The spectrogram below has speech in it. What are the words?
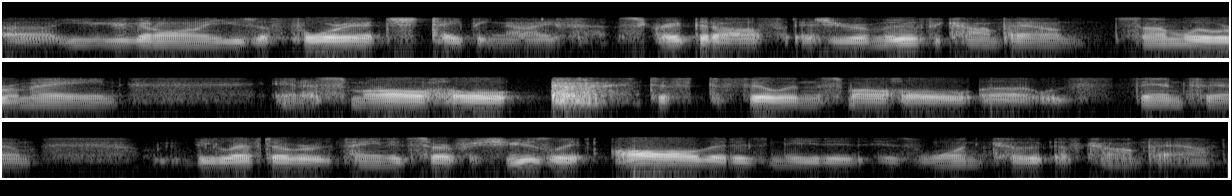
Uh, you, you're going to want to use a four-inch taping knife. Scrape it off. As you remove the compound, some will remain in a small hole to to fill in the small hole uh, with thin film. Be left over the painted surface. Usually, all that is needed is one coat of compound.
